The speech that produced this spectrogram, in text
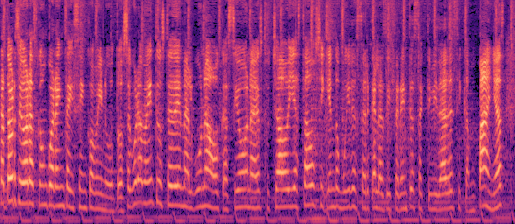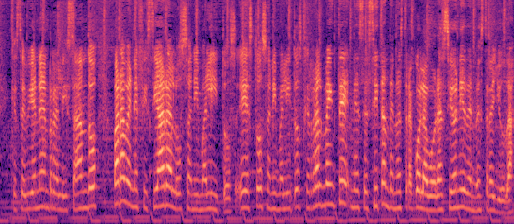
14 horas con 45 minutos. Seguramente usted en alguna ocasión ha escuchado y ha estado siguiendo muy de cerca las diferentes actividades y campañas que se vienen realizando para beneficiar a los animalitos, estos animalitos que realmente necesitan de nuestra colaboración y de nuestra ayuda.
